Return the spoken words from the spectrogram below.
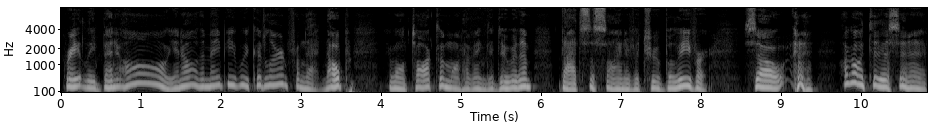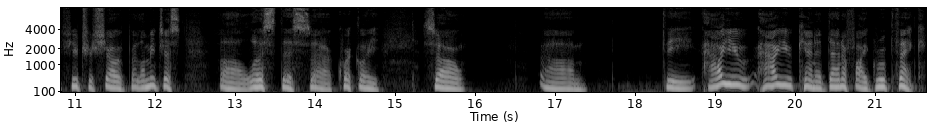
greatly benefit. Oh, you know, then maybe we could learn from that. Nope. They won't talk to them, won't have anything to do with them. That's the sign of a true believer. So I'll go into this in a future show, but let me just uh, list this uh, quickly. So, um, the how you how you can identify groupthink,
